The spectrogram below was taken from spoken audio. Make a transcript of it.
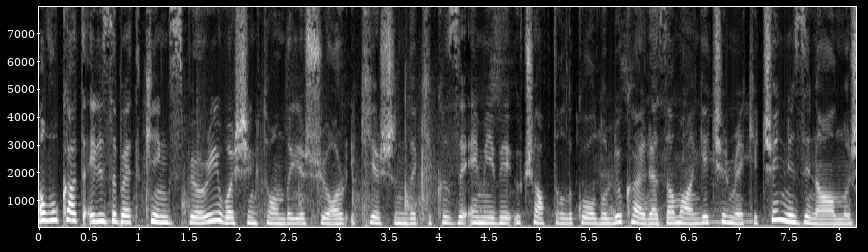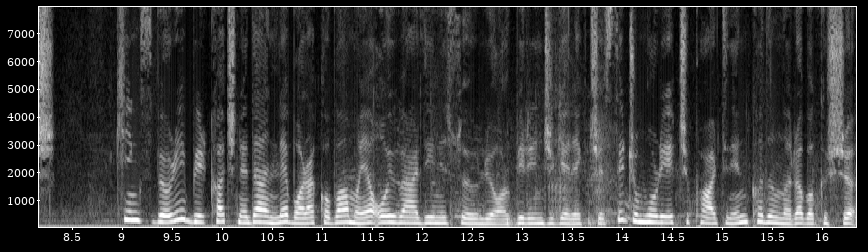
Avukat Elizabeth Kingsbury Washington'da yaşıyor. 2 yaşındaki kızı Amy ve 3 haftalık oğlu Luca ile zaman geçirmek için izin almış. Kingsbury birkaç nedenle Barack Obama'ya oy verdiğini söylüyor. Birinci gerekçesi Cumhuriyetçi Parti'nin kadınlara bakışı.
